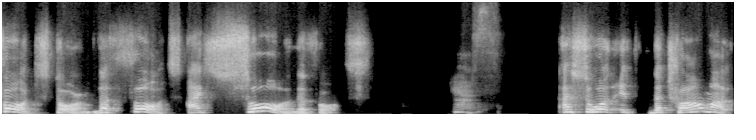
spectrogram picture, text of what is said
thought storm, the thoughts. I saw the thoughts. Yes. I saw it, the trauma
